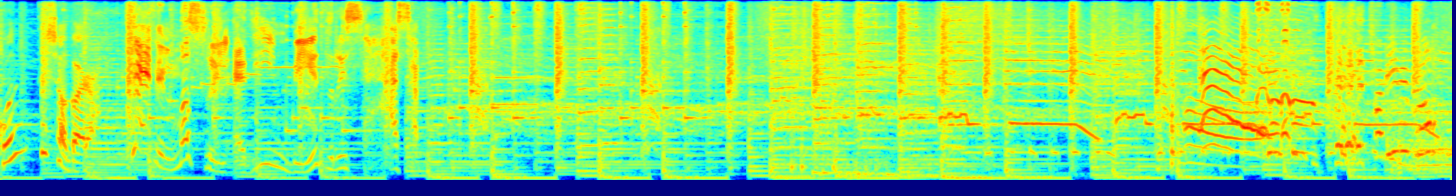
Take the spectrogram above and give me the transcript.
كنت شجرة. كان المصري القديم بيدرس حسب. حبيبي برافو.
